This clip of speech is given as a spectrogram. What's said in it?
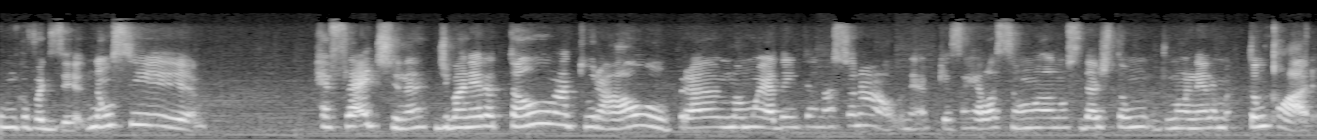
como que eu vou dizer, não se reflete, né, de maneira tão natural para uma moeda internacional, né, porque essa relação ela não se dá de, tão, de maneira tão clara.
